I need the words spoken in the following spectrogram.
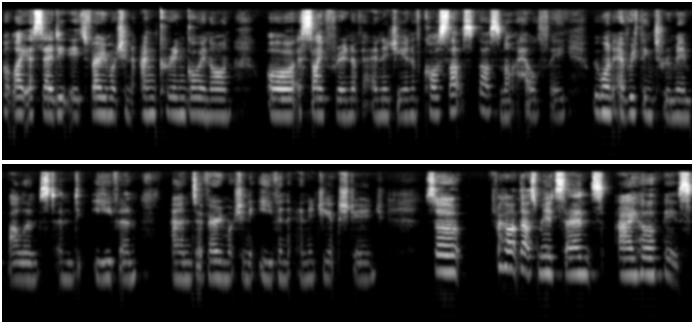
but like i said it, it's very much an anchoring going on or a ciphering of energy and of course that's that's not healthy. We want everything to remain balanced and even and very much an even energy exchange. So i hope that's made sense. I hope it's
